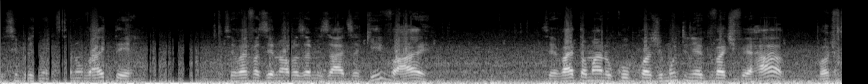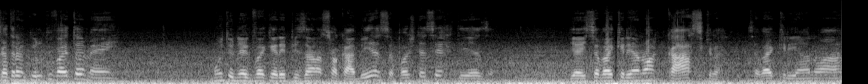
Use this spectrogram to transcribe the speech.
E simplesmente você não vai ter. Você vai fazer novas amizades aqui? Vai. Você vai tomar no cu por causa de muito negro que vai te ferrar? Pode ficar tranquilo que vai também. Muito negro vai querer pisar na sua cabeça? Pode ter certeza. E aí você vai criando uma casca, você vai criando uma,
